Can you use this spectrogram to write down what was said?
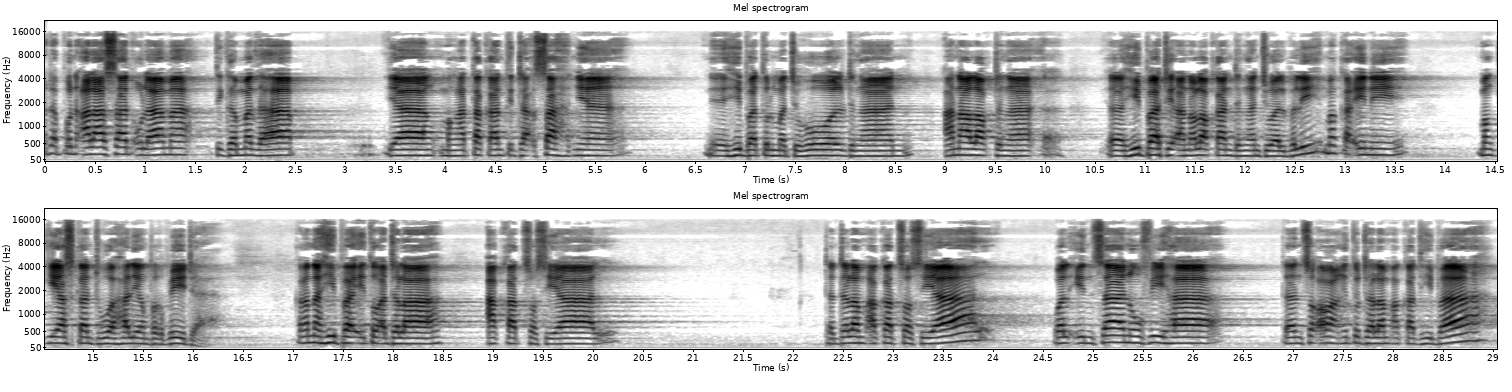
Adapun alasan ulama tiga madhab yang mengatakan tidak sahnya ya, hibatul majhul dengan analog dengan uh, hibah dianalogkan dengan jual beli maka ini mengkiaskan dua hal yang berbeda. Karena hibah itu adalah akad sosial. Dan dalam akad sosial wal insanu fiha dan seorang itu dalam akad hibah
